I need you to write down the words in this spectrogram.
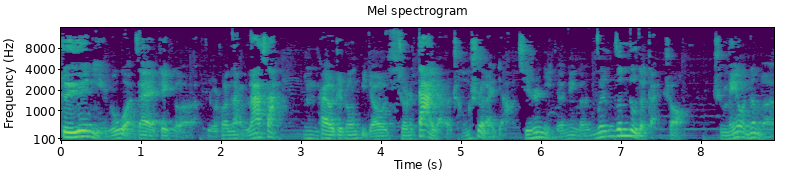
对于你如果在这个，比如说在拉萨，嗯还有这种比较就是大一点的城市来讲，其实你的那个温温度的感受是没有那么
